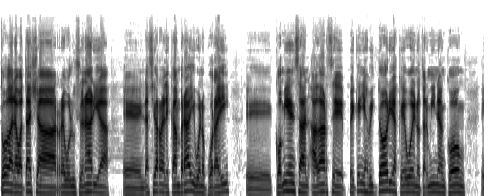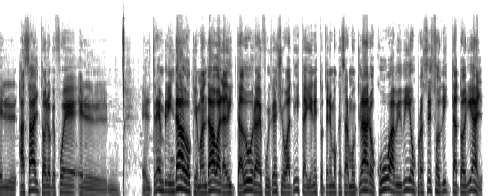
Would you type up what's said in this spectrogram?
toda la batalla revolucionaria en la Sierra del Escambray y bueno, por ahí comienzan a darse pequeñas victorias que bueno, terminan con el asalto a lo que fue el el tren blindado que mandaba la dictadura de Fulgencio Batista, y en esto tenemos que ser muy claros, Cuba vivía un proceso dictatorial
